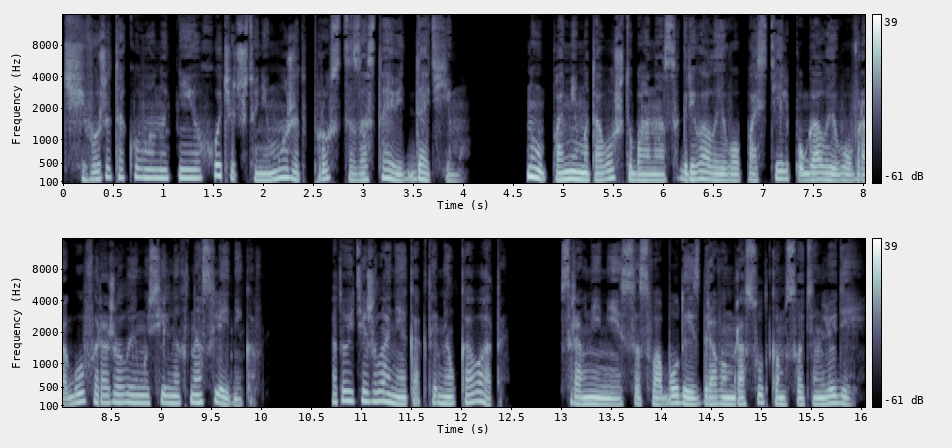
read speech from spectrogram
Чего же такого он от нее хочет, что не может просто заставить дать ему? Ну, помимо того, чтобы она согревала его постель, пугала его врагов и рожала ему сильных наследников. А то эти желания как-то мелковаты в сравнении со свободой и здравым рассудком сотен людей.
